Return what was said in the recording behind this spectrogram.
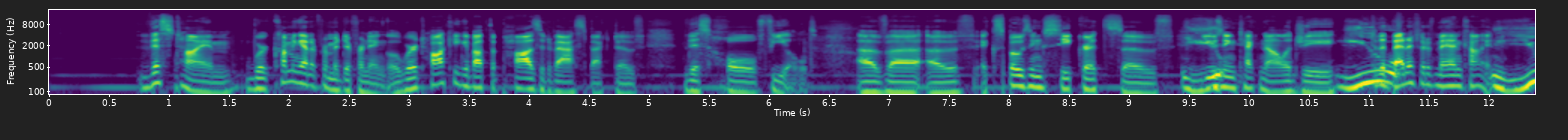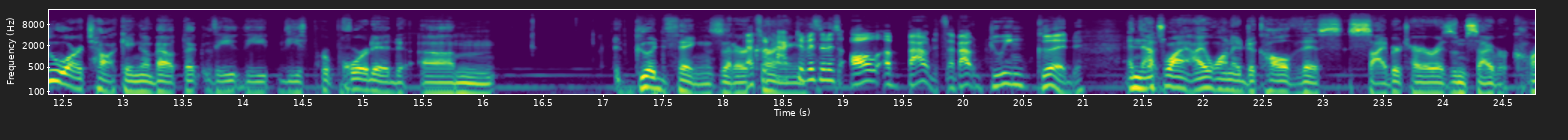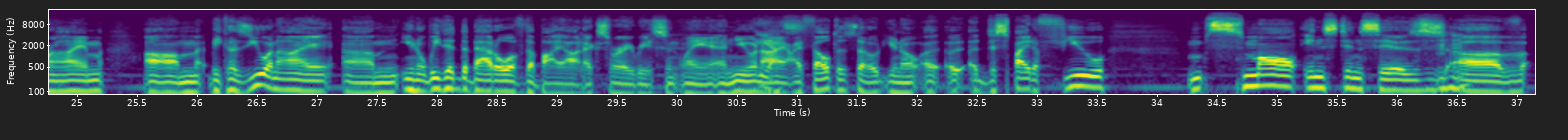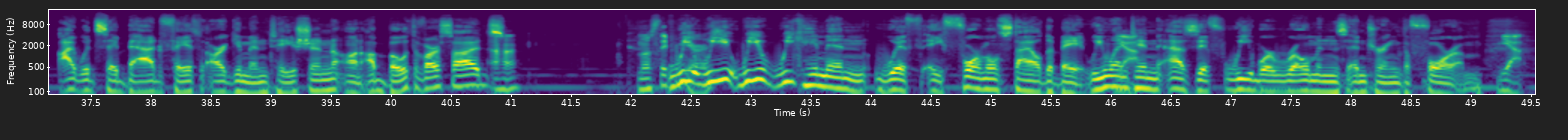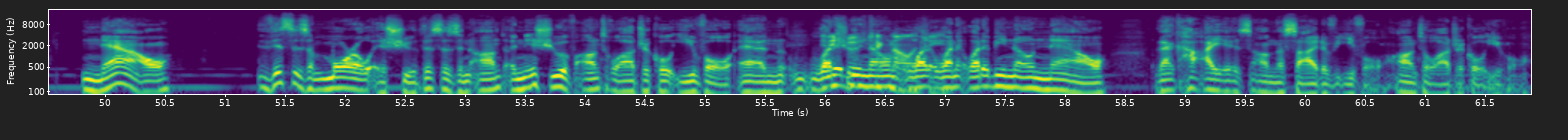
this time, we're coming at it from a different angle. We're talking about the positive aspect of this whole field of uh, of exposing secrets, of using technology to the benefit of mankind. you are talking about the the, the these purported um, good things that are That's what activism is all about. It's about doing good. and that's why I wanted to call this cyber terrorism, cyber crime, um, because you and I, um, you know, we did the battle of the biotics very recently, and you and Yes. I, I felt as though you know, uh, uh, despite a few. Small instances Mm-hmm. of, I would say, bad faith argumentation on uh, both of our sides. Uh-huh. Mostly we, we we we came in with a formal style debate. We went Yeah. in as if we were Romans entering the forum. yeah. Now, this is a moral issue. This is an on, an issue of ontological evil, and let it be known. Let, when it, let it be known now that Kai is on the side of evil, ontological evil.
